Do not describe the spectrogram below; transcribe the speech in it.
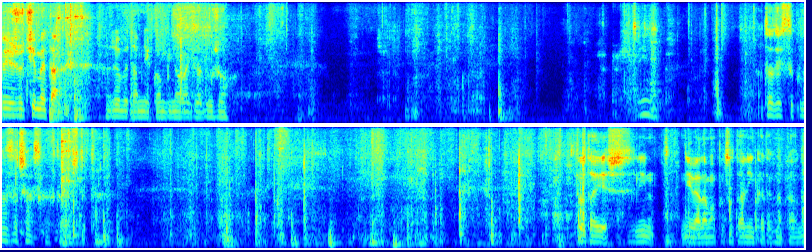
I wyrzucimy tak, żeby tam nie kombinować za dużo. A to jest tylko na zaczaskach, to jest tutaj. Tutaj jest lin... Nie wiadomo po co ta linka tak naprawdę.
